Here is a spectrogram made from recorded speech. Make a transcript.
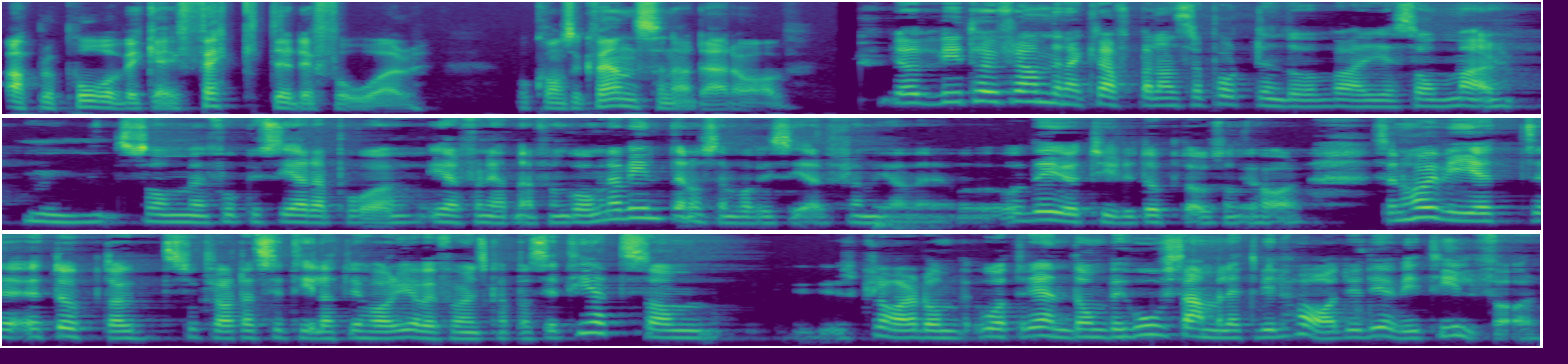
apropå vilka effekter det får och konsekvenserna därav. Ja, vi tar ju fram den här kraftbalansrapporten då varje sommar mm, som fokuserar på erfarenheterna från gångna vintern och sen vad vi ser framöver. Och det är ju ett tydligt uppdrag som vi har. Sen har vi ett, ett uppdrag såklart att se till att vi har överföringskapacitet som klarar de, återigen, de behov samhället vill ha. Det är det vi är till för.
